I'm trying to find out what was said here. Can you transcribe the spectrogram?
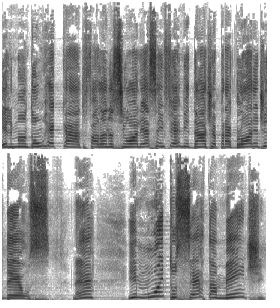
ele mandou um recado falando assim: olha, essa enfermidade é para a glória de Deus, né? E muitos certamente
